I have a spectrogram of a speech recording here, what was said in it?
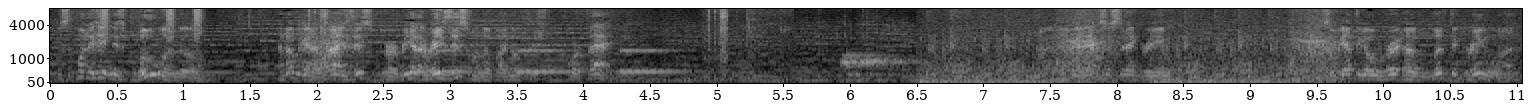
What's the point of hitting this blue one though? I know we gotta raise this, or we gotta raise this one up. I know for, for a fact. Alright, we got access to that green. So we have to go uh, lift the green one.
